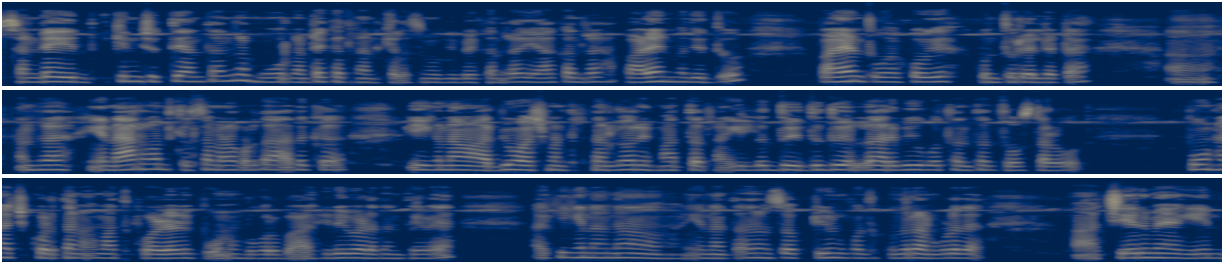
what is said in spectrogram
ಸಂಡೇ ಇದ್ದು ಜೊತೆ ಅಂತಂದ್ರೆ ಮೂರು ಗಂಟೆಗೆ ಅದು ನನ್ನ ಕೆಲಸ ಮುಗಿಬೇಕಂದ್ರೆ. ಯಾಕಂದ್ರೆ ಬಾಳೆಹಣ್ಣು ಬಂದಿದ್ದು. ಬಾಳೆಹಣ್ಣು ತೊಗೊಳಕ್ಕೆ ಹೋಗಿ ಕುಂತೂರು ಎಲ್ಲಟ ಅಂದ್ರೆ ಏನಾರ ಒಂದು ಕೆಲಸ ಮಾಡಕೂಡ್ದ. ಅದಕ್ಕೆ ಈಗ ನಾವು ಅರ್ಬಿ ವಾಶ್ ಮಾಡ್ತಿರ್ತಾನಲ್ಲ ರೀ, ಮತ್ತು ಅದ್ರ ಇಲ್ಲದ್ದು ಇದ್ದದ್ದು ಎಲ್ಲ ಅರ್ಬಿ ಹೋತಂತಂದು ತೋರಿಸ್ತಾಳು ಪೂನ್ ಹಚ್ಚಿ ಕೊಡ್ತಾನೆ, ಮತ್ತು ಕೊಳ್ಳೆಳಿ ಪೂನ್ ಹುಡುಗರು ಭಾಳ ಹಿಡಿಬಾರ್ದಂತೇಳಿ ಆಕಿಗೆ ನಾನು ಏನಂತಂದ್ರೆ ಸ್ವಲ್ಪ ಟ್ಯೂನ್ ಕುಂತು ಕುಂದ್ರೆ ಅನ್ಕೊಡ್ದೆ ಆ ಚೇರ್ ಮ್ಯಾಗ ಏನು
